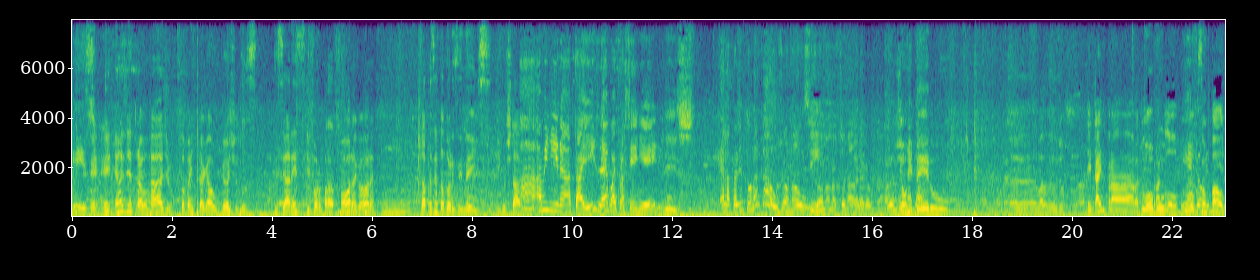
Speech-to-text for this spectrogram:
isso. E- e- antes de entrar no rádio, só pra gente pegar o gancho dos, dos cearenses que foram para fora agora, os apresentadores Inês e Gustavo. A, a menina a Thaís, né, vai pra CNN, Isso. ela apresentou legal o jornal, o jornal Nacional. Ela era O João legal. Ribeiro. É, valeu, João. Ele tá indo pra, Pra Globo, pra Globo. É Globo João São? Paulo.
